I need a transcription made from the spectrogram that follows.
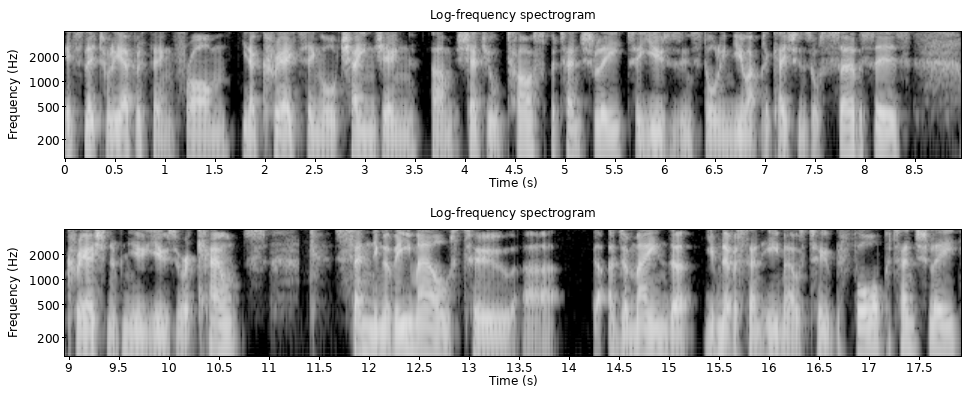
it's literally everything from you know creating or changing um, scheduled tasks potentially to users installing new applications or services creation of new user accounts sending of emails to uh, a domain that you've never sent emails to before potentially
